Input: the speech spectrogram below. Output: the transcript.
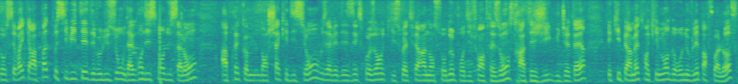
Donc c'est vrai qu'il n'y aura pas de possibilité d'évolution ou d'agrandissement du salon. Après, comme dans chaque édition, vous avez des exposants qui souhaitent faire un an sur deux pour différentes raisons, stratégiques, budgétaires, et qui permettent tranquillement de renouveler parfois l'offre.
